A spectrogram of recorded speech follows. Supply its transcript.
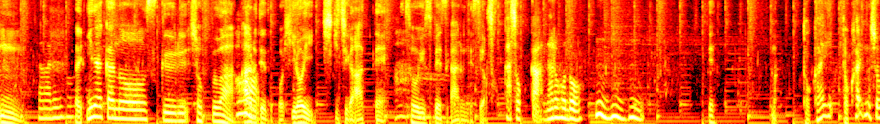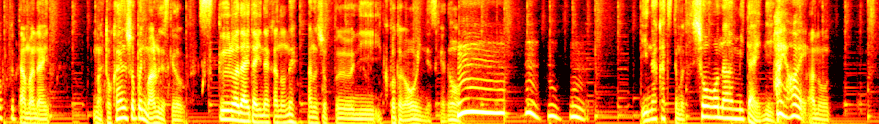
うん、なるほど。田舎のスクールショップははいある程度こう広い敷地があってそういうスペースがあるんですよ。そっかそっか。なるほど。うんうんうん。都会都会のショップってあんまない。まあ都会のショップにもあるんですけどスクールはだいたい田舎のねあのショップに行くことが多いんですけど、うーん。うんうんうん。田舎って言っても湘南みたいに、はいはい。あの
